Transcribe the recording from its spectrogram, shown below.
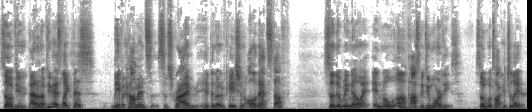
So if you, I don't know, if you guys like this, leave a comment, subscribe, hit the notification, all of that stuff, so that we know it, and we'll uh, possibly do more of these. So we'll talk at you later.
